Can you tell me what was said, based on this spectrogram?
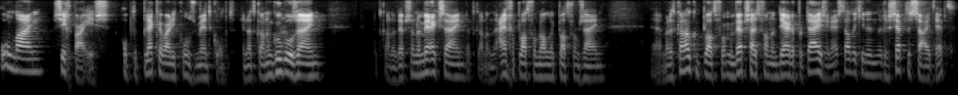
online zichtbaar is. Op de plekken waar die consument komt. En dat kan een Google zijn, dat kan een website van een merk zijn, dat kan een eigen platform, landelijk platform zijn. Uh, maar dat kan ook een platform, een website van een derde partij zijn. Hè. Stel dat je een receptensite hebt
